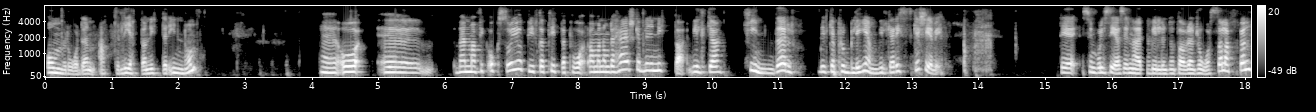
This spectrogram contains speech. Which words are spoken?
områden att leta nyttor inom. Eh, och, eh, men man fick också i uppgift att titta på, ja, men om det här ska bli nytta, vilka hinder, vilka problem, vilka risker ser vi? Det symboliseras i den här bilden av den rosa lappen.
